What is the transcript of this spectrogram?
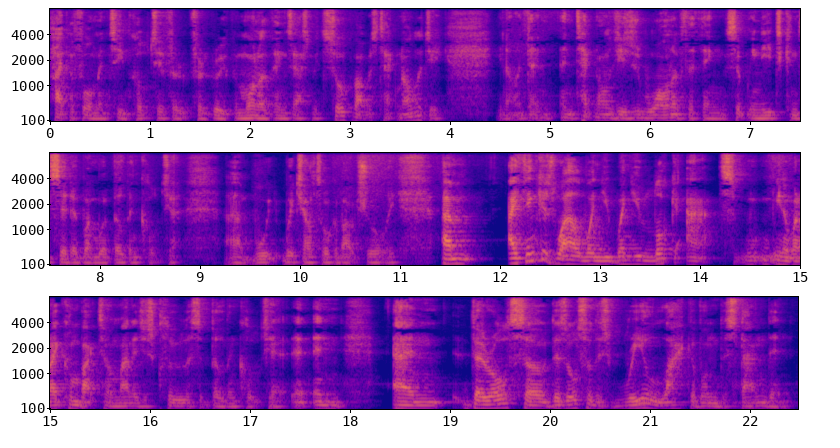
high performing team culture for, for a group. And one of the things they asked me to talk about was technology, you know, and, and technology is one of the things that we need to consider when we're building culture, um, which I'll talk about shortly. Um, I think as well when you when you look at you know when I come back to a manager's clueless at building culture and and, and there also there's also this real lack of understanding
